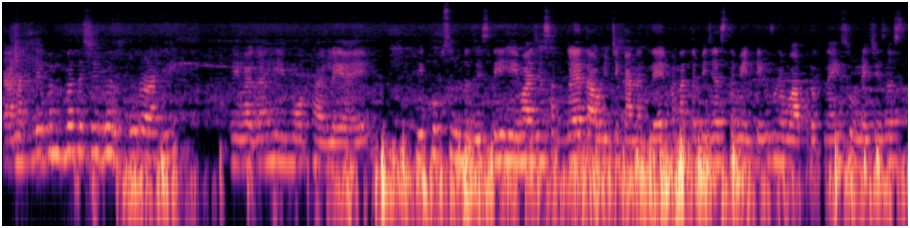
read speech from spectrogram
कानातले पण तसे भरपूर आहे. हे बघा हे मोठाले आहे. हे खूप सुंदर दिसते. हे माझ्या सगळ्यात आवडीचे कानातले आहे पण आता मी जास्त बेंटेक्स वापरत नाही. सोन्याचे जास्त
